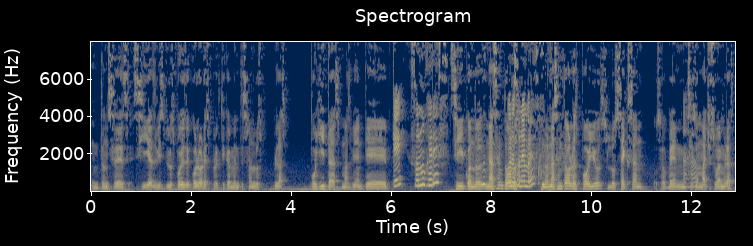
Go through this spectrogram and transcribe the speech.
Entonces, si has visto, los pollos de colores prácticamente son los, las pollitas, más bien, que ¿Qué? ¿Son mujeres? Sí, cuando nacen todos los, ¿son hembras? cuando nacen todos los pollos, los sexan, o sea, ven si Ajá. son machos o hembras,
